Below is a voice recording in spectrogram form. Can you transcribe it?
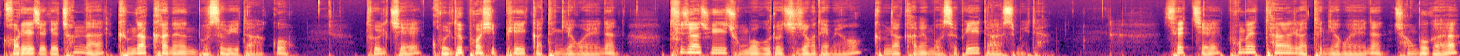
거래 재개 첫날 급락하는 모습이 나왔고 둘째, 골드퍼시픽 같은 경우에는 투자주의 종목으로 지정되며 급락하는 모습이 나왔습니다. 셋째, 포메탈 같은 경우에는 정부가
